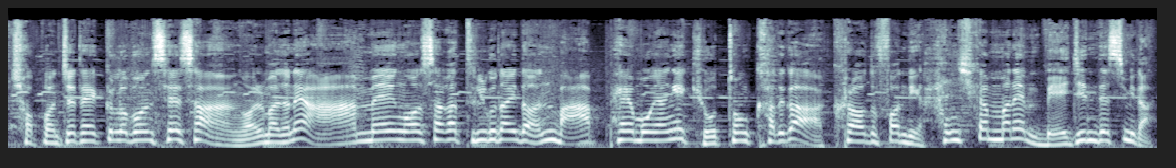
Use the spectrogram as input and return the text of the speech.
첫 번째 댓글로 본 세상. 얼마 전에 암행어사가 들고 다니던 마패 모양의 교통카드가 크라우드 펀딩 1시간 만에 매진됐습니다.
